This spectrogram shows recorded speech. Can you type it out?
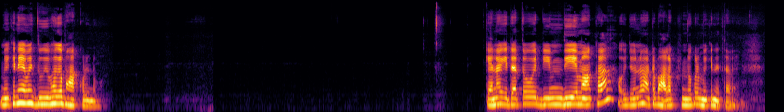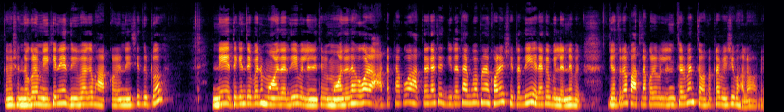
মেখে নিয়ে আমি দুই ভাগে ভাগ করে নেব। কেন এটা তো ওই ডিম দিয়ে মাখা, ওই জন্য একটা ভালো সুন্দর করে মেখে নিতে হবে। তো আমি সুন্দর করে মেখে নিয়ে দুই ভাগে ভাগ করে নিয়েছি দুটো। নিয়ে এতে কিন্তু এবারে ময়দা দিয়ে বেলে নিতে হবে। ময়দা থাকুক আর আটা থাকুক, হাতের কাছে যেটা থাকবে আপনার ঘরে সেটা দিয়ে এটাকে বেলে নেবেন। যতটা পাতলা করে বেলে নিতে পারবেন ততটা বেশি ভালো হবে।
